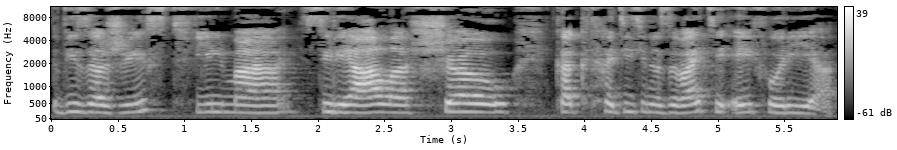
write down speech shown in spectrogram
визажист фильма, сериала, шоу, как хотите называйте, «Эйфория».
